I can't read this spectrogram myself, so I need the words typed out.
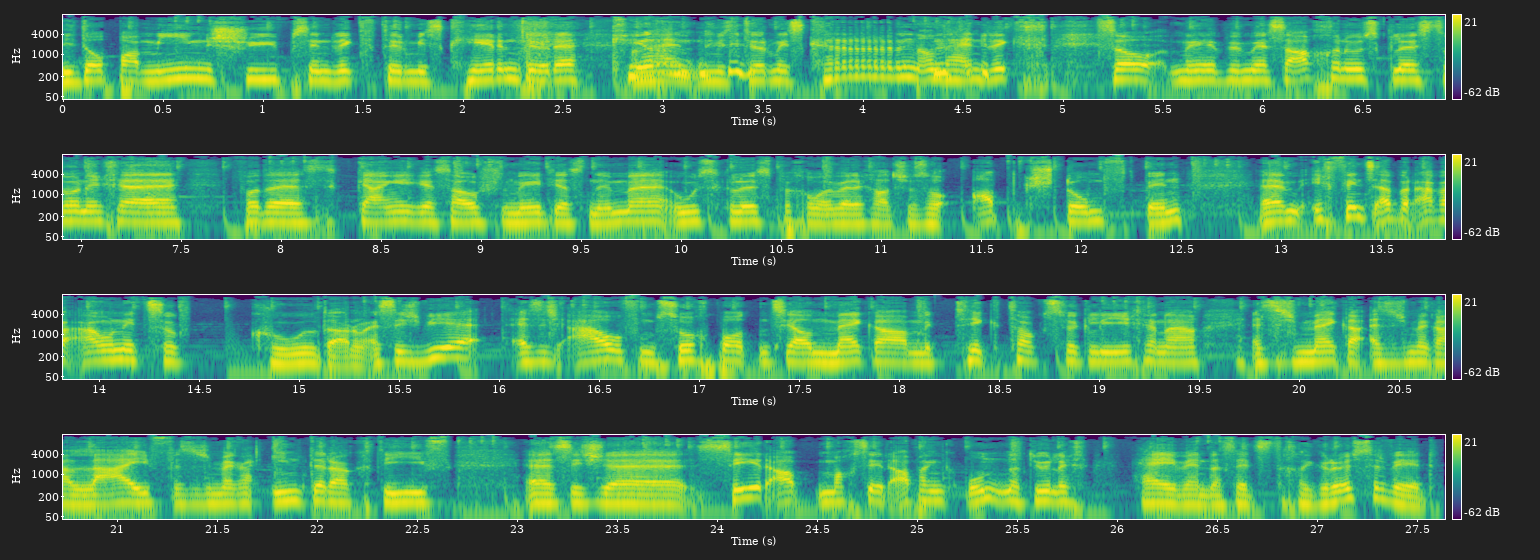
Die Dopaminschübe sind wirklich durch mein Gehirn durch. Kirn. Und haben, durch mein Gehirn und haben wirklich so mir, bei mir Sachen ausgelöst, die ich äh, von den gängigen Social Medias nicht mehr ausgelöst bekomme, weil ich halt schon so abgestumpft bin. Ähm, ich finde es aber, aber auch nicht so cool darum. Es ist wie, es ist auch vom Suchtpotenzial mega mit TikToks vergleichen auch. Es ist mega, es ist mega live, es ist mega interaktiv, es ist äh, sehr ab, macht sehr abhängig und natürlich, hey, wenn das jetzt ein bisschen grösser wird,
